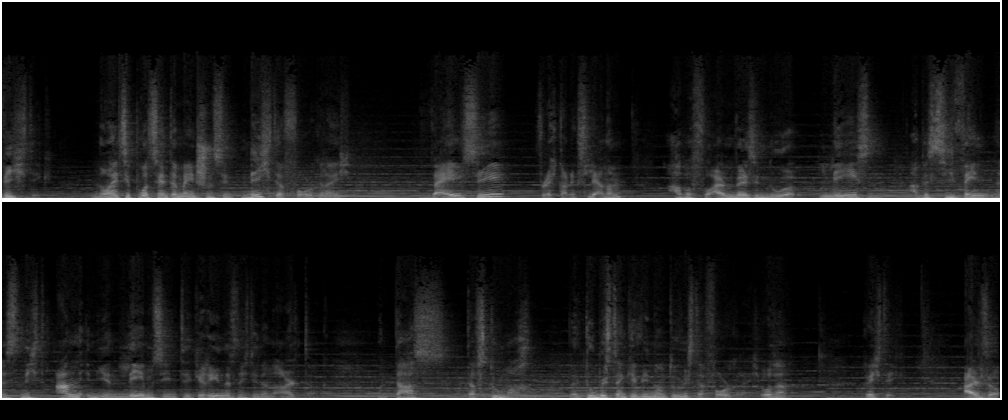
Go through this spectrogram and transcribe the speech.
Wichtig. 90% der Menschen sind nicht erfolgreich, weil sie vielleicht gar nichts lernen, aber vor allem, weil sie nur lesen, aber sie wenden es nicht an in ihren Leben, sie integrieren es nicht in ihren Alltag. Und das, darfst du machen, weil du bist ein Gewinner und du bist erfolgreich, oder? Richtig. Also,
